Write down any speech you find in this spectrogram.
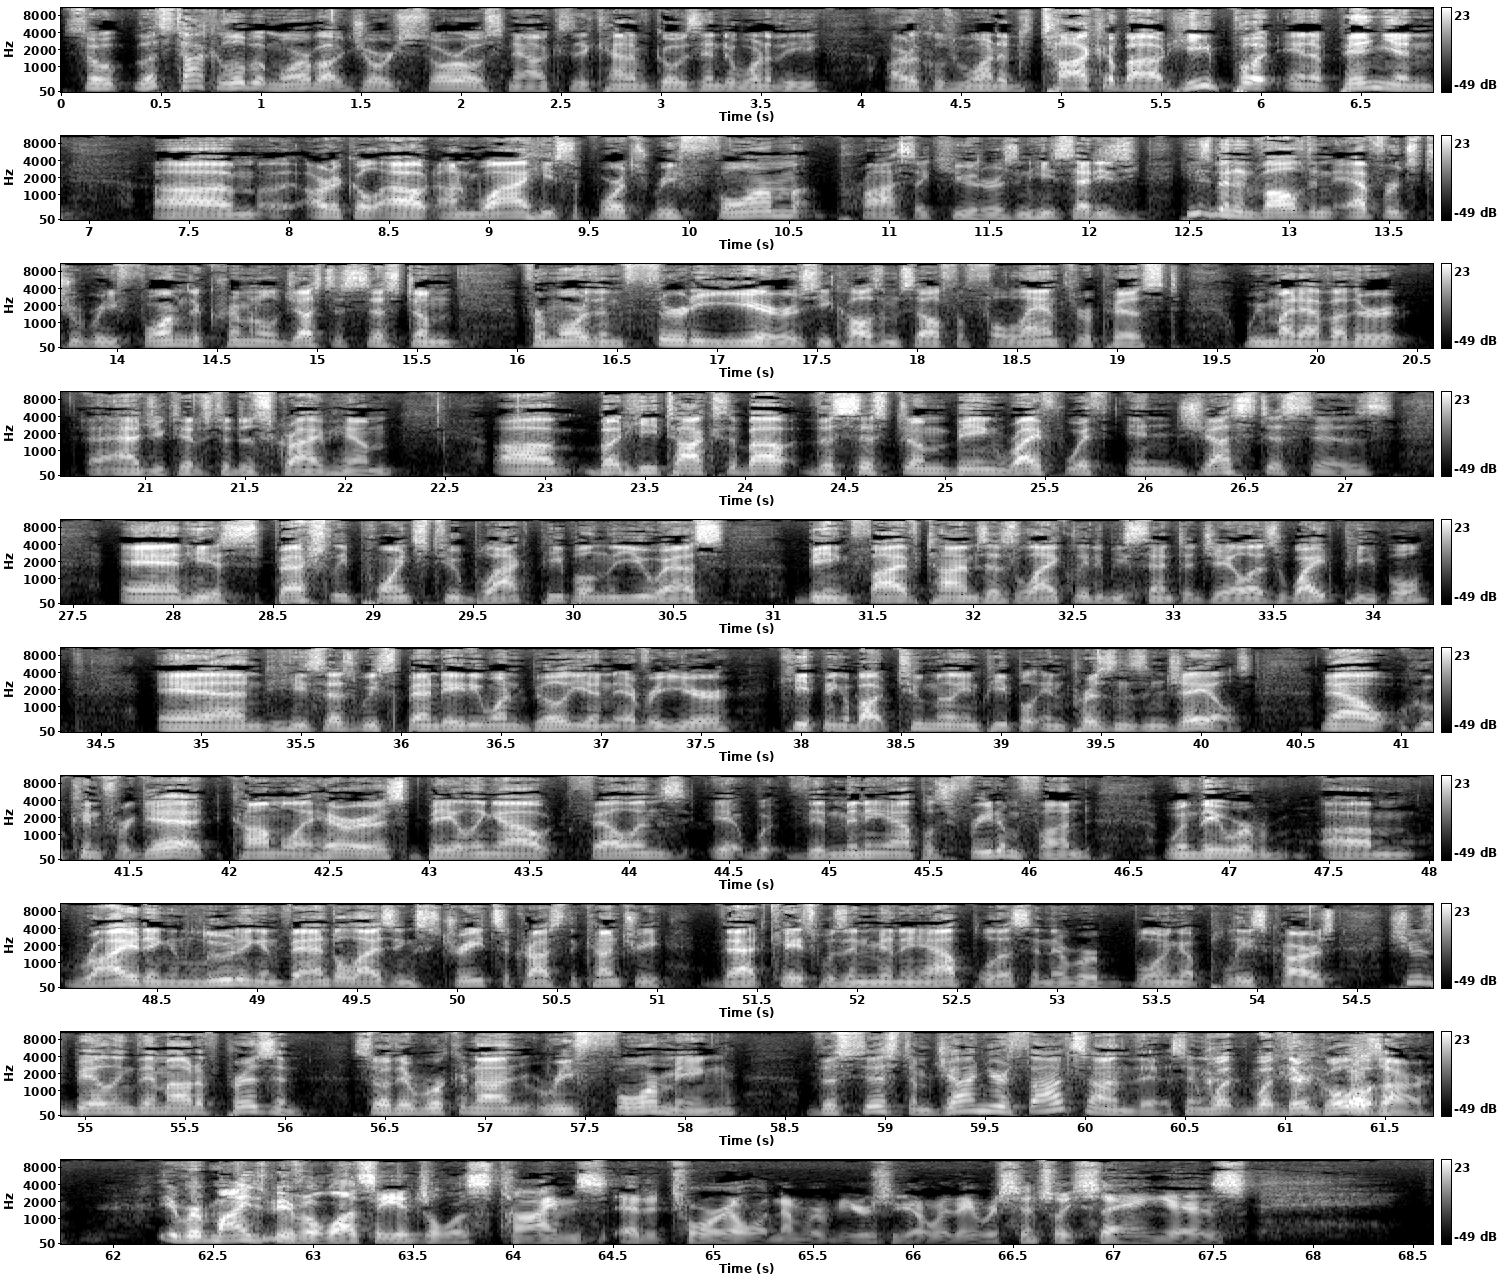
So let's talk a little bit more about George Soros now, because it kind of goes into one of the articles we wanted to talk about. He put an opinion um, article out on why he supports reform prosecutors, and he said he's he's been involved in efforts to reform the criminal justice system for more than 30 years. He calls himself a philanthropist. We might have other adjectives to describe him. Uh, but he talks about the system being rife with injustices, and he especially points to black people in the U.S being five times as likely to be sent to jail as white people. And he says we spend 81 billion every year keeping about 2 million people in prisons and jails. Now, who can forget Kamala Harris bailing out felons at the Minneapolis Freedom Fund when they were um, rioting and looting and vandalizing streets across the country? That case was in Minneapolis and they were blowing up police cars. She was bailing them out of prison. So they're working on reforming the system. John, your thoughts on this and what, what their goals well, are? It reminds me of a Los Angeles Times editorial a number of years ago where they were essentially saying is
